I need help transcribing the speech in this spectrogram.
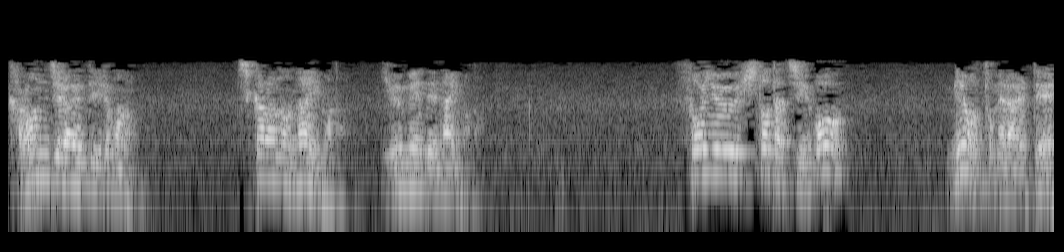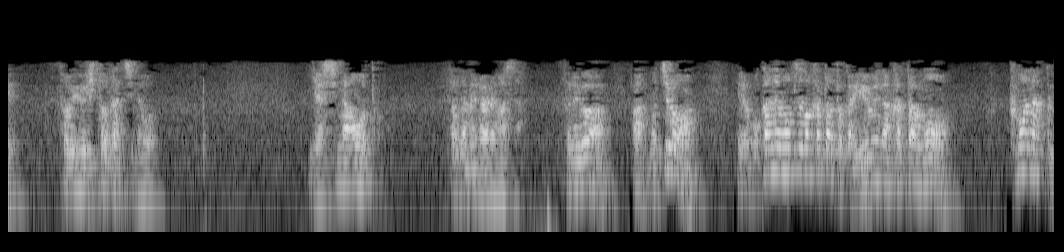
軽んじられているもの力のないもの有名でないものそういう人たちを目を留められてそういう人たちを養おうと定められました。それはあもちろんお金持ちの方とか有名な方もくまなく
